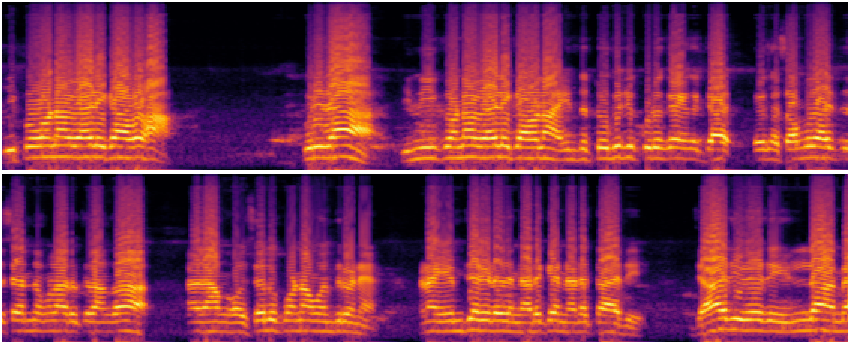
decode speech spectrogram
இப்போ வேணா வேலைக்கு ஆகலாம். புரியுதா? இன்னைக்கு வேணா வேலைக்கு ஆகலாம். இந்த தொகுதி கொடுங்க. எங்க ஜா- எங்க சமுதாயத்தை சேர்ந்தவங்களா இருக்கிறாங்க. நான் நாங்க செலவு பண்ணா வந்துருவேனே. ஆனா எம்ஜிஆர் இடத்துல நடக்க நடக்காது. ஜாதி வேதம் இல்லாம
